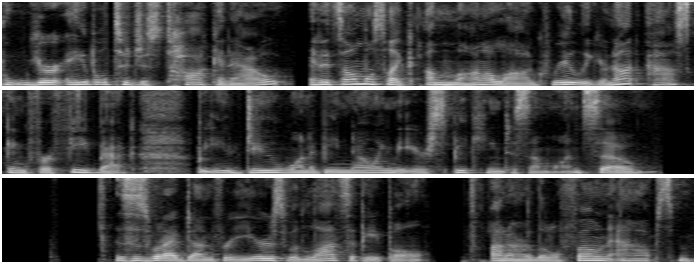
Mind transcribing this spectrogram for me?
you're able to just talk it out. And it's almost like a monologue really. You're not asking for feedback but you do want to be knowing that you're speaking to someone. So this is what I've done for years with lots of people on our little phone apps,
